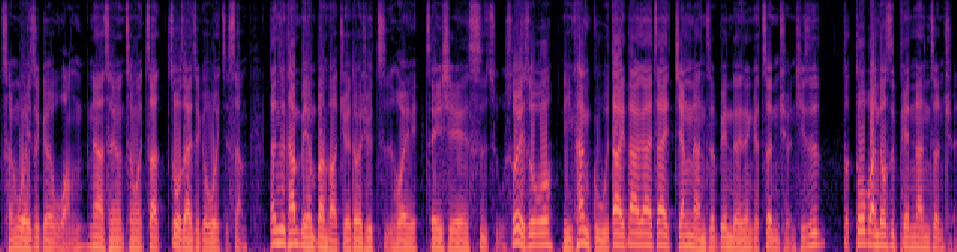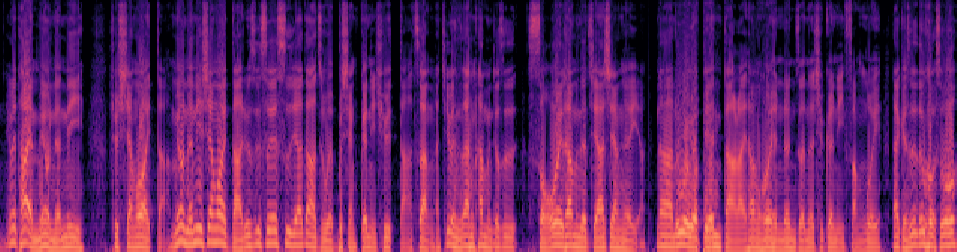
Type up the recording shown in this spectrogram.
成为这个王，那成成为在坐在这个位置上，但是他没有办法绝对去指挥这一些士族。所以说，你看古代大概在江南这边的那个政权，其实。多半都是偏安政权，因为他也没有能力去向外打，没有能力向外打，就是这些世家大族也不想跟你去打仗啊。基本上他们就是守卫他们的家乡而已啊。那如果有别人打来，他们会很认真的去跟你防卫。那可是如果说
